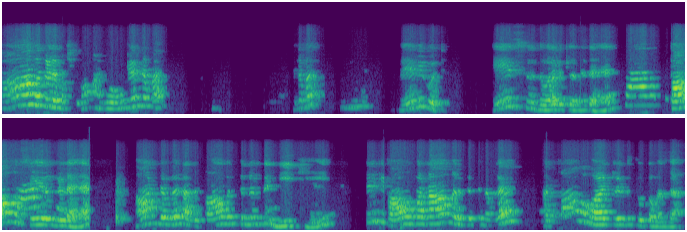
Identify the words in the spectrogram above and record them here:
பாவங்களை பேர் என்னப்பா? என்னப்பா? வெரி குட் ஏசு இந்த உலகத்துல இருந்தது பாவம் செய்யறவங்கள ஆண்டவர் அந்த பாவத்திலிருந்து நீக்கி திருப்பி பாவம் பண்ணாம இருக்கிறது நம்மள அந்த பாவ வாழ்க்கையில இருந்து தூக்கம் வந்தார்.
